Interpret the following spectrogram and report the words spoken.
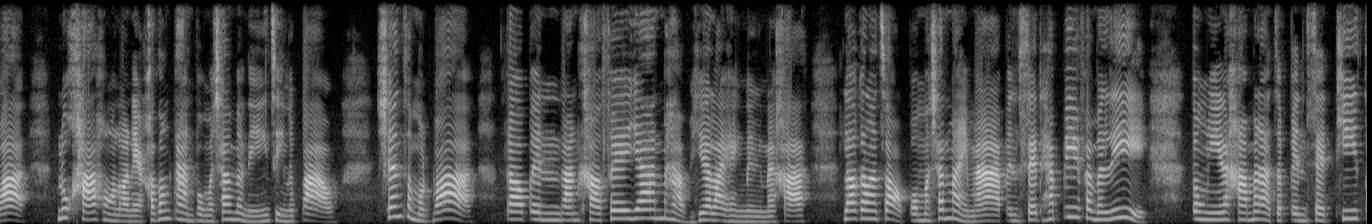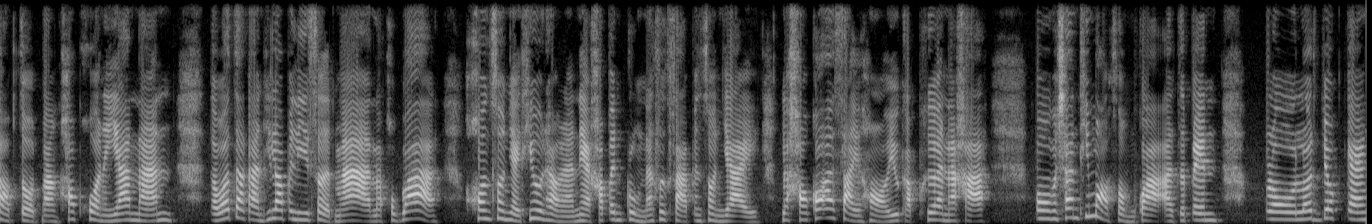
ว่า ลูกค้าของเราเนี่ยเขาต้องการโปรโมชั่นแบบนี้จริง ๆ หรือเปล่า เช่นสมมติว่าเราเป็นร้านคาเฟ่ย่านมหาวิทยาลัยแห่งหนึ่งนะคะ เรากำลังจะออกโปรโมชั่นใหม่มาเป็นเซต Happy Family ตรงนี้นะคะมันอาจจะเป็นเซตที่ตอบโจทย์บางครอบครัวในย่านนั้น แต่ว่าจากการที่เราไปรีเสิร์ชมาเราพบว่าคนส่วนใหญ่ที่อยู่แถวนั้นเนี่ยเขาเป็นกลุ่มนักศึกษาเป็นส่วนใหญ่ แล้วเขาก็อาศัยหออยู่กับเพื่อนนะคะโปรโมชั่นที่เหมาะสมกว่าอาจจะเป็นโปรลดยกแก๊ง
